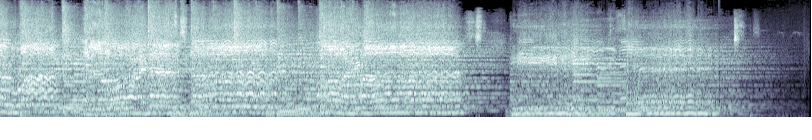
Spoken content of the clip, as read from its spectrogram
of the.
